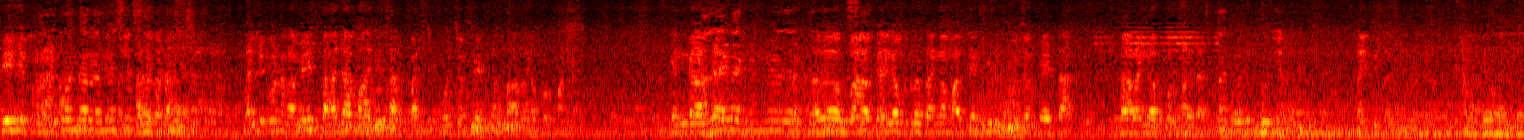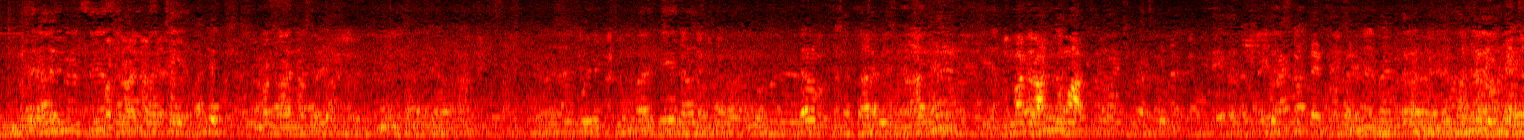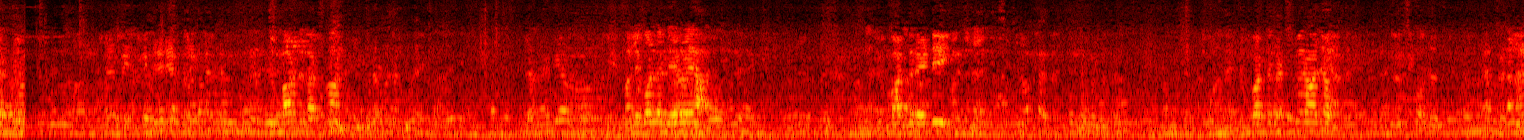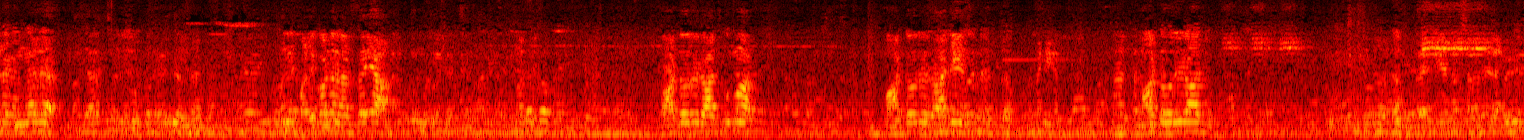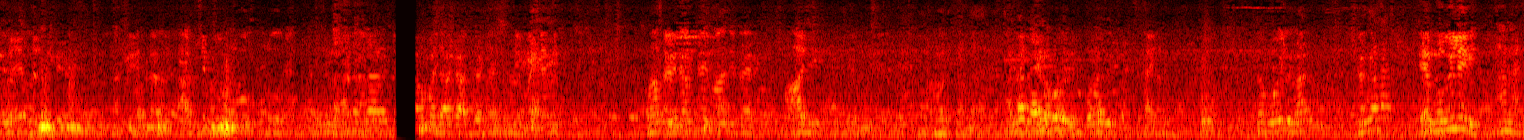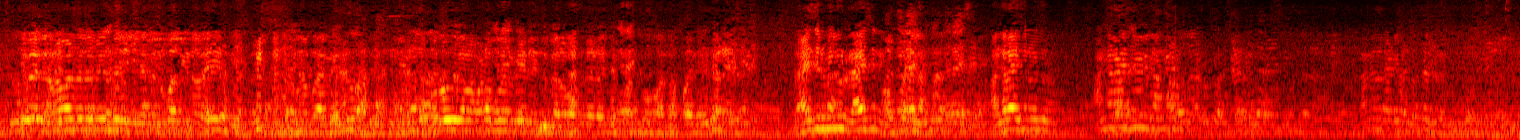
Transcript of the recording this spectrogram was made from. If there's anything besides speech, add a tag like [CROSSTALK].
పేరు చెప్పండి మల్లికొండ రమేష్ తాజా మాజీ సర్పంచ్ పోచంపేట సాధనపూర్ మండలం. గంగాధర్ గంగాపుత్ర సంఘం అధ్యక్షుడు పోచంపేట సారంగపూర్ దుమ్మాట రాజ్ కుమార్ దుమ్మాట లక్ష్మణ్. మల్లికొండ దేవయ్య. దుమ్మాట రెడ్డి. దుమ్మాట లక్ష్మీరాజం. కన్నడ గంగాధర్. మల్లికొండ నరసయ్య. మాటూరి రాజ్ కుమార్ మాటూరి రాజేష్. మాటూరి రాజు. గ్రామశాఖ అధ్యక్షుడు. మాజీ ఏ ముగిలి? ఇవే కనబడలేదు రోజు కనబడబోయేది ఎందుకు కనబడలేదు రాయసిన మిల్లు రాయసిన అంగరాయసిన మిల్లు అంగరాయసిన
